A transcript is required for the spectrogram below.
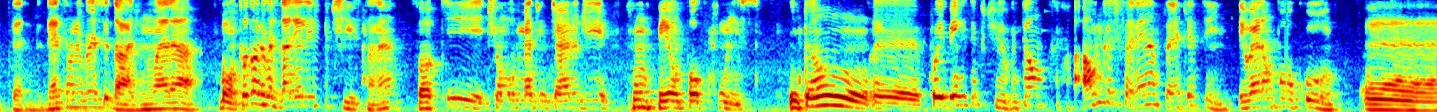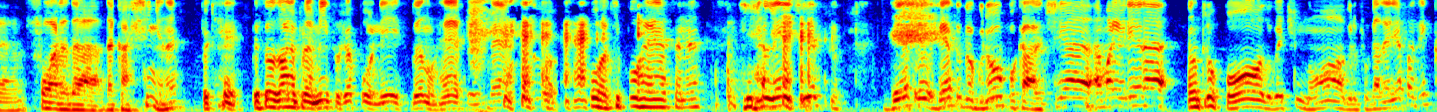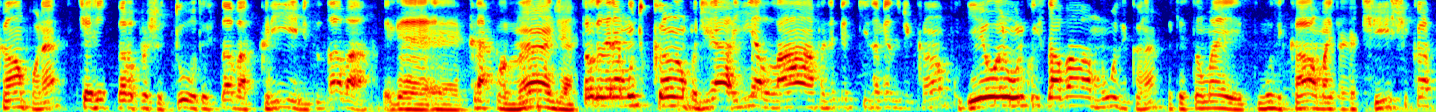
dessa universidade. Não era... Bom, toda universidade é elitista, né? Só que tinha um movimento interno de romper um pouco com isso. Então, é, foi bem receptivo. Então, a única diferença é que, assim, eu era um pouco é, fora da, da caixinha, né? Porque as pessoas olham para mim, sou japonês, dando rap, né? Porra, que porra é essa, né? E além disso, dentro, dentro do grupo, cara, tinha. A maioria era antropólogo, etnógrafo, a galera ia fazer campo, né? Tinha gente que estudava prostituta, estudava crime, estudava é, é, cracolândia. Então a galera era muito campo, de ia, lá fazer pesquisa mesmo de campo. E eu era o único que estudava música, né? A questão mais musical, mais artística.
